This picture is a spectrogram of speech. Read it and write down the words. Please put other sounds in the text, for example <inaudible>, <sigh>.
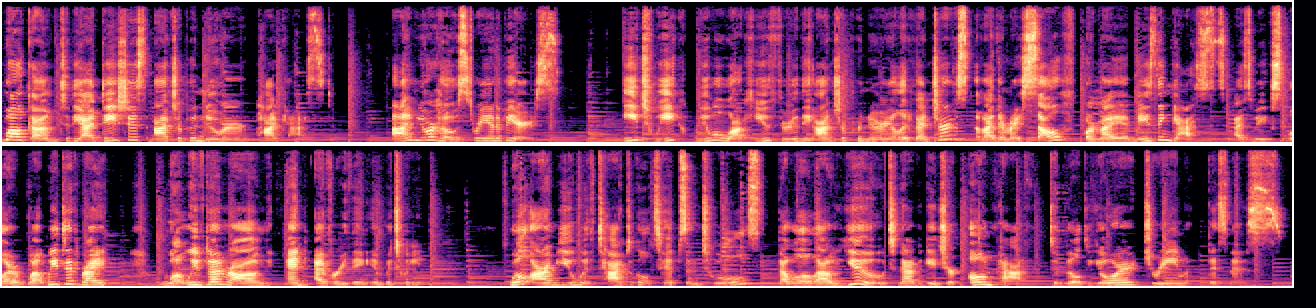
Welcome to the Audacious Entrepreneur Podcast. I'm your host, Brianna Beers. Each week, we will walk you through the entrepreneurial adventures of either myself or my amazing guests as we explore what we did right, what we've done wrong, and everything in between. We'll arm you with tactical tips and tools that will allow you to navigate your own path to build your dream business.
